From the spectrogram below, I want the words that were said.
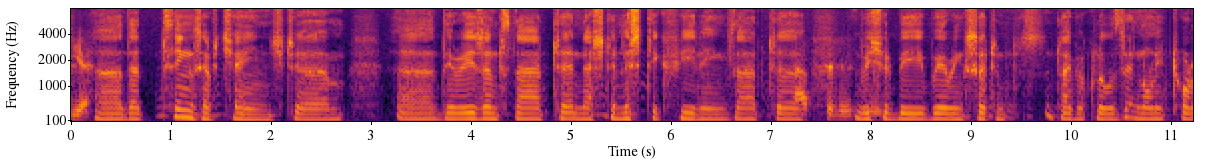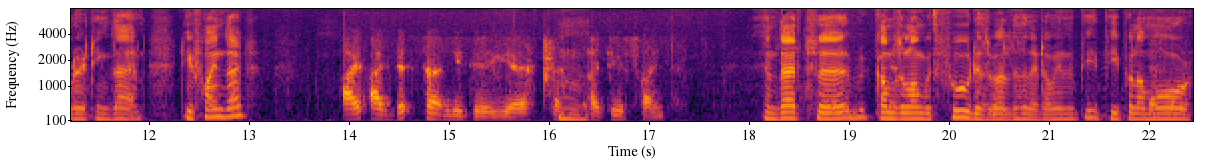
Yes. Uh, that things have changed. Um, uh, there isn't that uh, nationalistic feeling that uh, we should be wearing certain type of clothes and only tolerating that. Do you find that? I, I certainly do. Yeah, mm. I do find. That. And that uh, comes yeah. along with food as well, doesn't it? I mean, people are more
